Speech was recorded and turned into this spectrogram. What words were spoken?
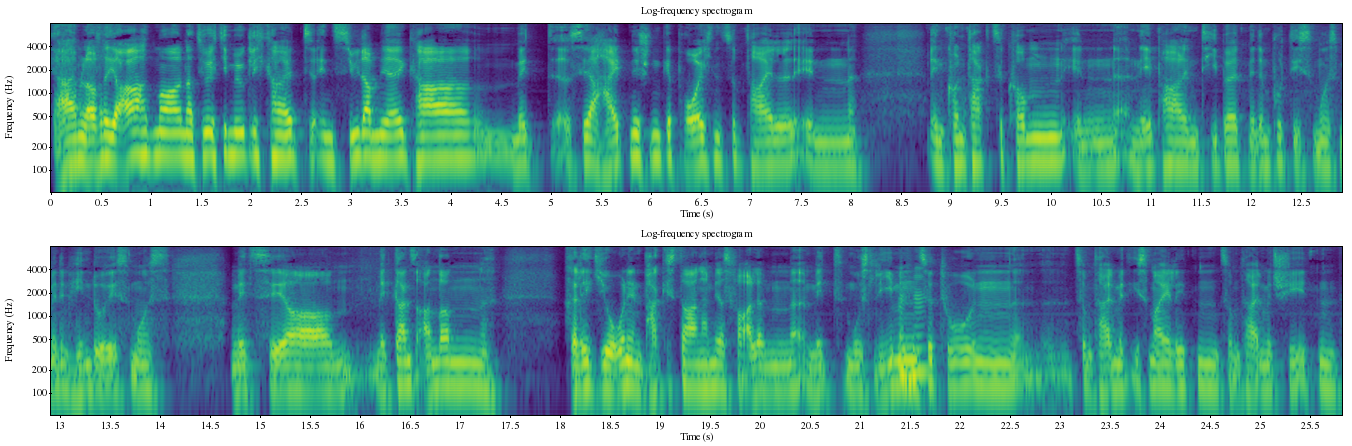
Ja, im Laufe der Jahre hat man natürlich die Möglichkeit, in Südamerika mit sehr heidnischen Gebräuchen zum Teil in, in Kontakt zu kommen, in Nepal, in Tibet, mit dem Buddhismus, mit dem Hinduismus, mit sehr, mit ganz anderen Religionen. In Pakistan haben wir es vor allem mit Muslimen mhm. zu tun, zum Teil mit Ismailiten, zum Teil mit Schiiten.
